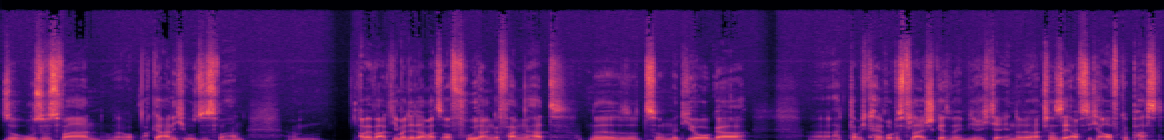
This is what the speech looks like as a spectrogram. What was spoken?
so Usus waren oder überhaupt noch gar nicht Usus waren. Ähm, aber er war jemand, der damals auch früh angefangen hat, ne, so zu, mit Yoga, äh, hat, glaube ich, kein rotes Fleisch gegessen, wenn ich mich richtig erinnere, hat schon sehr auf sich aufgepasst.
